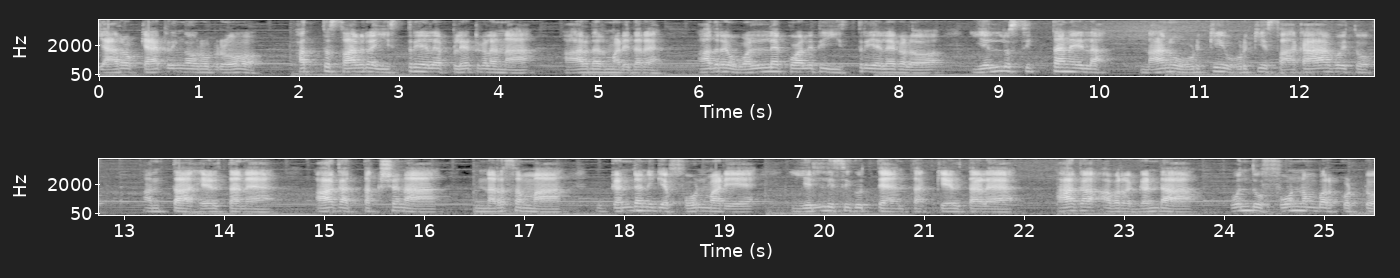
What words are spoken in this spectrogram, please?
ಯಾರೋ ಕ್ಯಾಟ್ರಿಂಗ್ ಅವರೊಬ್ರು ಹತ್ತು ಸಾವಿರ ಇಸ್ತ್ರಿ ಎಲೆ ಪ್ಲೇಟ್ಗಳನ್ನು ಆರ್ಡರ್ ಮಾಡಿದ್ದಾರೆ. ಆದರೆ ಒಳ್ಳೆ ಕ್ವಾಲಿಟಿ ಇಸ್ತ್ರಿ ಎಲೆಗಳು ಎಲ್ಲೂ ಸಿಗ್ತಾನೆ ಇಲ್ಲ. ನಾನು ಹುಡುಕಿ ಹುಡುಕಿ ಸಾಕಾಗೋಯ್ತು. ಅಂತ ಹೇಳ್ತಾನೆ. ಆಗ ತಕ್ಷಣ ನರಸಮ್ಮ ಗಂಡನಿಗೆ ಫೋನ್ ಮಾಡಿ, ಎಲ್ಲಿ ಸಿಗುತ್ತೆ? ಅಂತ ಕೇಳ್ತಾಳೆ. ಆಗ ಅವರ ಗಂಡ ಒಂದು ಫೋನ್ ನಂಬರ್ ಕೊಟ್ಟು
